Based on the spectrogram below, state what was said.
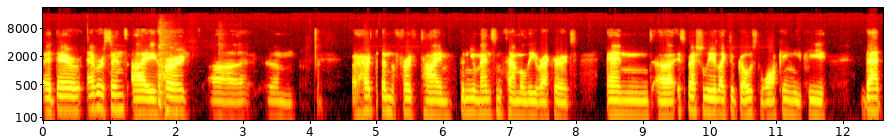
They're ever since I heard uh, um, I heard them the first time, the new Manson Family record, and uh, especially like the Ghost Walking EP. That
